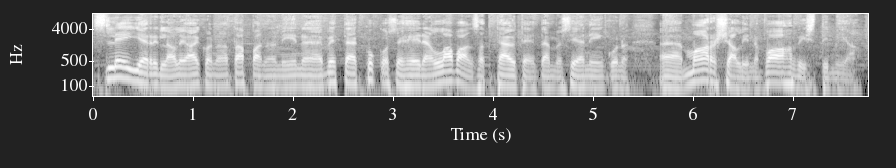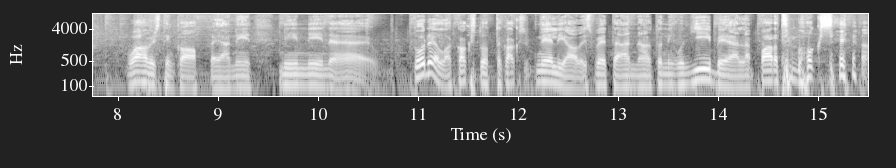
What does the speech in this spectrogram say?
Slayerilla oli aikoinaan tapana, niin äh, vetää koko se heidän lavansa täyteen tämmöisiä niin kuin äh, Marshallin vahvistimia vahvistinkaappeja, niin, niin, niin äh, todella 2024 olisi vetää näitä niin kuin JBL partybokseja.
